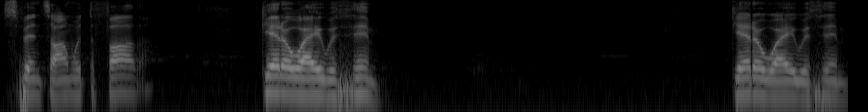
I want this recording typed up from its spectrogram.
Spend time with the Father. Get away with Him. Get away with Him.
